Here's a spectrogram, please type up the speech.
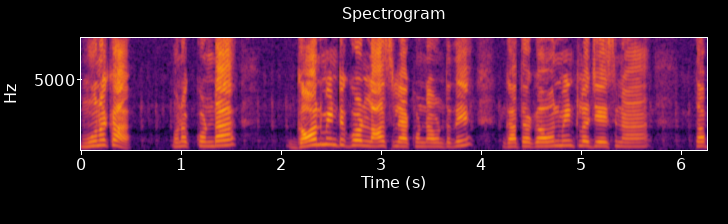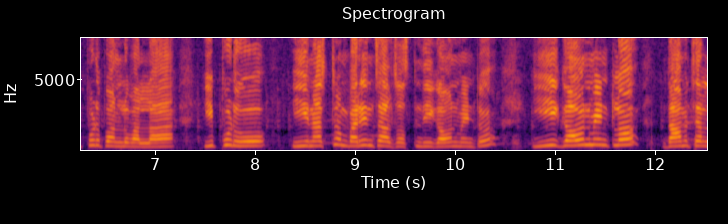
మునక మునక్కుండా గవర్నమెంట్కి కూడా లాస్ లేకుండా ఉంటుంది. గత గవర్నమెంట్లో చేసిన తప్పుడు పనుల వల్ల ఇప్పుడు ఈ నష్టం భరించాల్సి వస్తుంది ఈ గవర్నమెంట్. ఈ గవర్నమెంట్లో దామచల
